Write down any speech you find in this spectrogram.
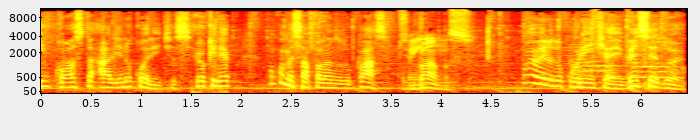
encosta ali no Corinthians. Eu queria Vamos começar falando do clássico? Sim. Vamos. Põe o hino do Corinthians aí, vencedor.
